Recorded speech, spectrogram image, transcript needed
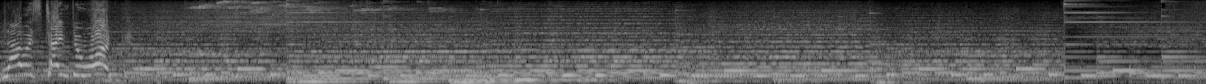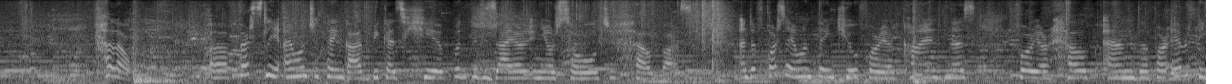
now it's time to work. Hello. Firstly, I want to thank God because He put the desire in your soul to help us. And of course, I want to thank you for your kindness, for your help, and for everything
